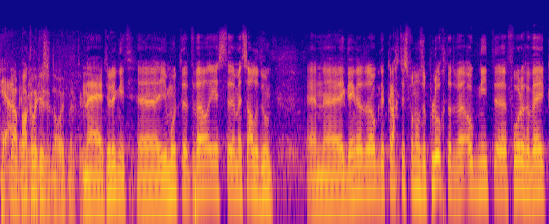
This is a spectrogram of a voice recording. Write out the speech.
ja, nou, makkelijk is het nooit natuurlijk. Nee, natuurlijk niet. Uh, je moet het wel eerst uh, met z'n allen doen. En uh, ik denk dat het ook de kracht is van onze ploeg. Dat we ook niet vorige week...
